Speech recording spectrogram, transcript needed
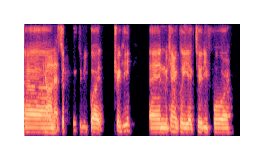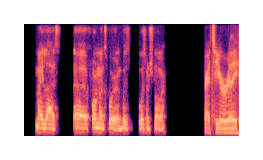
Um, Got it. So it to be quite tricky and mechanically activity for my last uh, four months were was was much lower. Right. So you were really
